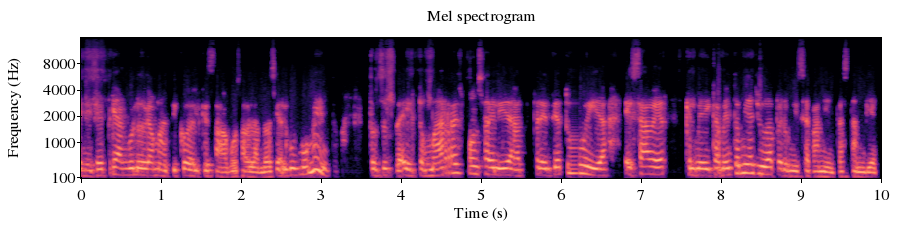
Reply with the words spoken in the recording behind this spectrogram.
en ese triángulo dramático del que estábamos hablando hace algún momento. Entonces, el tomar responsabilidad frente a tu vida es saber que el medicamento me ayuda, pero mis herramientas también.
